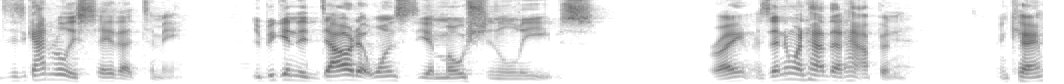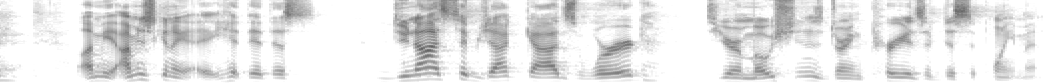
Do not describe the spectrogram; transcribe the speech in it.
did God really say that to me?" You begin to doubt it once the emotion leaves, right? Has anyone had that happen? Okay, I mean, I'm just going to hit this. Do not subject God's word to your emotions during periods of disappointment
